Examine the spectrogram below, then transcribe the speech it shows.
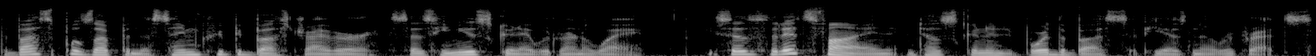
The bus pulls up and the same creepy bus driver says he knew Tsukune would run away. He says that it's fine and tells Tsukune to board the bus if he has no regrets.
